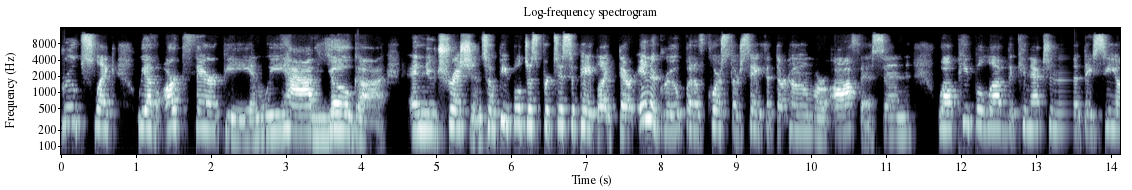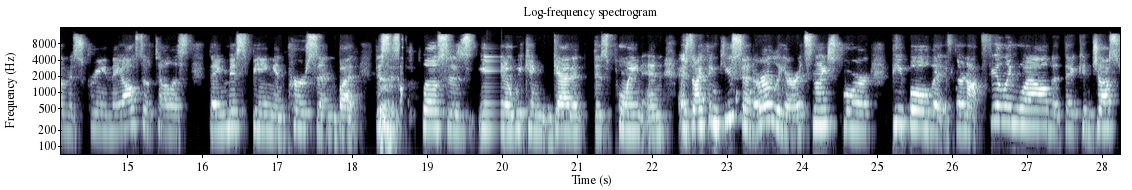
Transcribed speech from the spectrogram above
groups like we have art therapy and we have yoga and nutrition. So people just participate like they're in a group, but of course they're safe at their home or office. And while people love the connection that they see on the screen, they also tell us they miss being in person, but this sure. is as close as you know we can get at this point. And as I think you said earlier, it's nice for people that if they're not feeling well, that they can just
